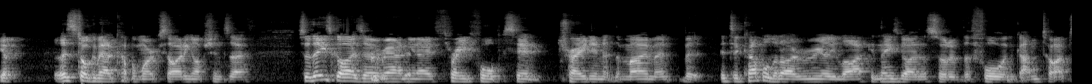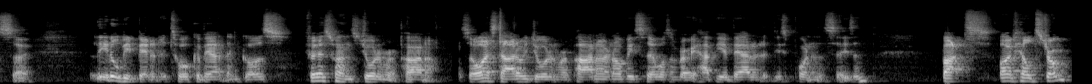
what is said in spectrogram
Yep. Let's talk about a couple more exciting options though. So these guys are around, you know, three, four percent trade in at the moment, but it's a couple that I really like, and these guys are sort of the fallen gun types, so little bit better to talk about than Goz. First one's Jordan Rapana. So I started with Jordan Rapana, and obviously I wasn't very happy about it at this point in the season. But I've held strong,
